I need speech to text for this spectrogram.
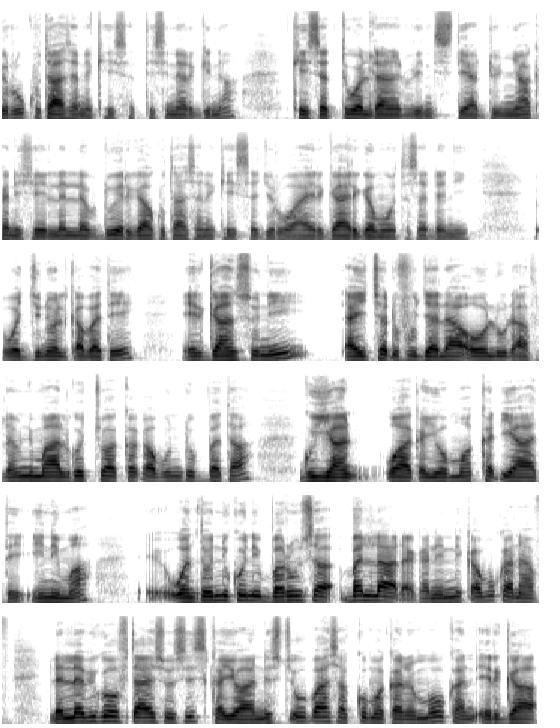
jiru kutaa sana keessatti sin argina keessattuu waldaan adventistii addunyaa kan isheen lallabdu ergaa kutaa sana keessa jiru waa ergaa ergamoota sadanii wajjin wal qabatee ergaan suni dhahicha dhufu jalaa ooluudhaaf namni maal gochuu akka qabuun dubbata guyyaan waaqayyoommoo akka dhiyaate inima. Wantoonni kun barumsa bal'aadha kan inni qabu kanaaf lallabii gooftaa yesuusis kan yohannis cuuphaas akkuma kan immoo kan ergaa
